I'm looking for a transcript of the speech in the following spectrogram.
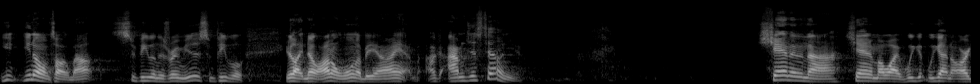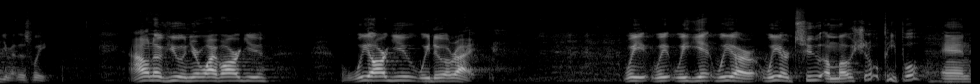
you, you know what I'm talking about. Some people in this room, you some people, you're like, no, I don't want to be, I am. I, I'm just telling you. Shannon and I, Shannon, my wife, we, we got an argument this week. I don't know if you and your wife argue. We argue, we do it right. we, we, we, get, we, are, we are two emotional people, and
